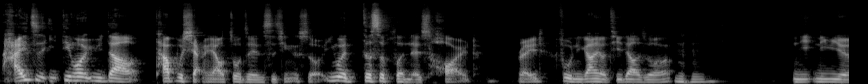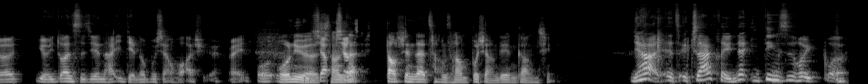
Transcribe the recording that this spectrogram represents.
孩子一定会遇到他不想要做这件事情的时候，因为 discipline is hard，right？父，你刚刚有提到说，嗯哼，你你女儿有一段时间她一点都不想滑雪，right？我我女儿常常到现在常常不想练钢琴。Yeah, it's exactly. 那一定是会过。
